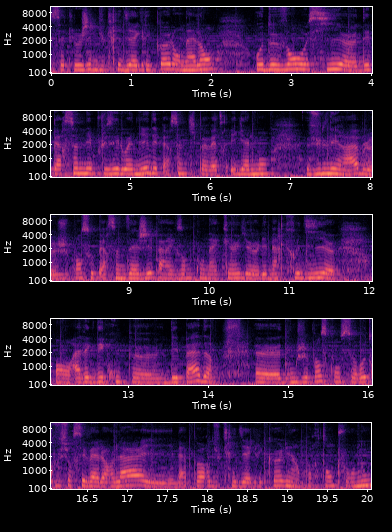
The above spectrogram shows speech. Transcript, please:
cette logique du Crédit Agricole en allant au-devant aussi euh, des personnes les plus éloignées, des personnes qui peuvent être également vulnérables. Je pense aux personnes âgées par exemple qu'on accueille euh, les mercredis euh, avec des groupes d'EHPAD. donc je pense qu'on se retrouve sur ces valeurs-là et l'apport du crédit agricole est important pour nous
